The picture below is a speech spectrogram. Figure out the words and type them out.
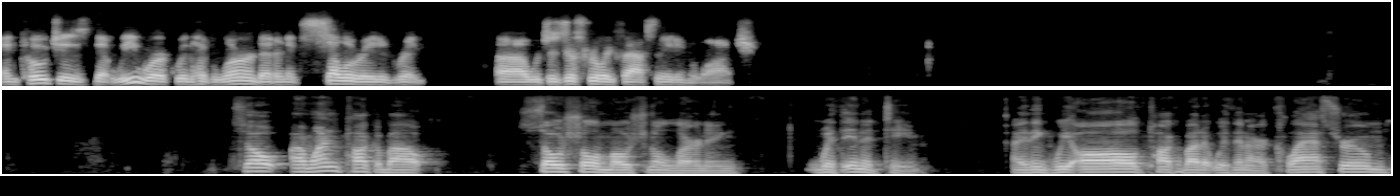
and coaches that we work with have learned at an accelerated rate, uh, which is just really fascinating to watch. So I want to talk about social emotional learning within a team. I think we all talk about it within our classroom.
